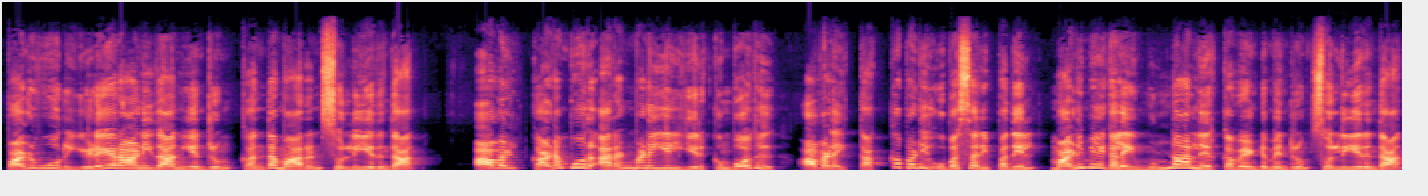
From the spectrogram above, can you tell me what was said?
பழுவூர் இளையராணிதான் என்றும் கந்தமாறன் சொல்லியிருந்தான். அவள் கடம்பூர் அரண்மனையில் இருக்கும்போது அவளை தக்கபடி உபசரிப்பதில் மணிமேகலை முன்னால் நிற்க வேண்டுமென்றும் சொல்லியிருந்தான்.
